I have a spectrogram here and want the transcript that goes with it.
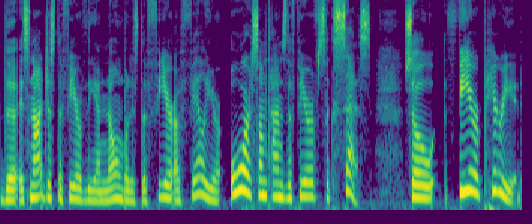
the it's not just the fear of the unknown, but it's the fear of failure or sometimes the fear of success. So fear period.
